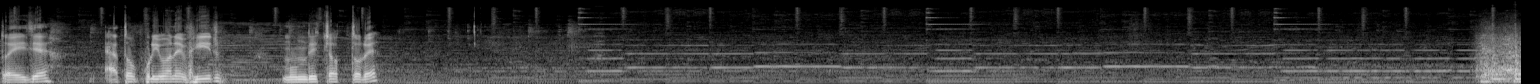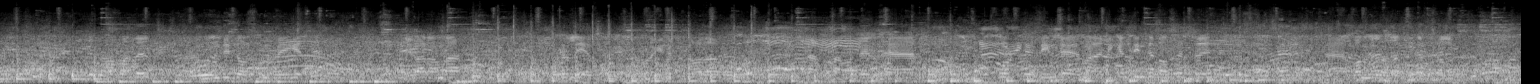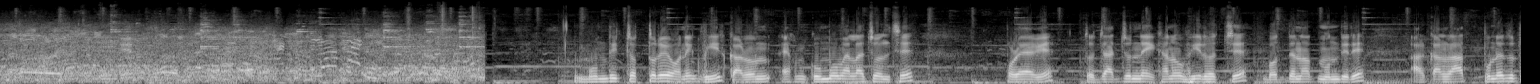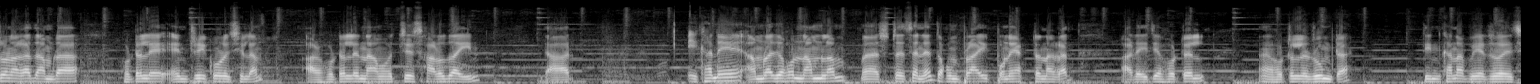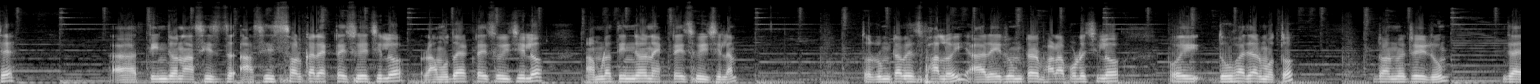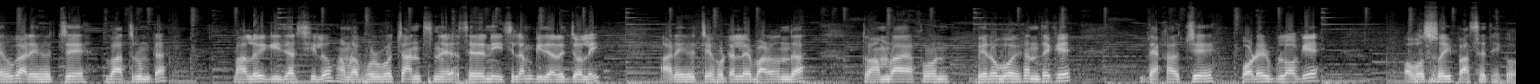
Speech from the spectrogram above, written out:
তো এই যে, এত পরিমাণে ভিড় মন্দির চত্বরে। আমাদের মন্দির দর্শন হয়ে গেছে। এবার আমরা হোটেলে আমরা কিছু খাওয়া দাওয়া করব। তারপর আমাদের তিনটে মানে বিকেল তিনটে দশের ট্রেন বন্ধ মন্দির। চত্বরে অনেক ভিড়, কারণ এখন কুম্ভ মেলা চলছে পরে আগে তো যার জন্য এখানেও ভিড় হচ্ছে বদ্রীনাথ মন্দিরে। আর কাল রাত পৌনে দুটো নাগাদ আমরা হোটেলে এন্ট্রি করেছিলাম। আর হোটেলের নাম হচ্ছে সারদা ইন আর এখানে আমরা যখন নামলাম স্টেশনে, তখন প্রায় পৌনে একটা নাগাদ। আর এই যে হোটেল হোটেলের রুমটা, তিনখানা বেড রয়েছে। তিনজন আশিস আশিস সরকার একটাই শুয়েছিল, রামুদা একটাই শুয়েছিল, আমরা তিনজন একটাই শুয়েছিলাম। তো রুমটা বেশ ভালোই। আর এই রুমটার ভাড়া পড়েছিল ওই দু হাজার মতো। ডরমেটরি রুম যাই হোক, আর এই হচ্ছে বাথরুমটা ভালোই গিজার ছিল। আমরা ভোর ভোর চান সেরে নিয়েছিলাম গিজারের জলেই। আর এই হচ্ছে হোটেলের বারান্দা। তো আমরা এখন বেরোবো এখান থেকে। দেখা হচ্ছে পরের ব্লগে অবশ্যই পাশে থেকো।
